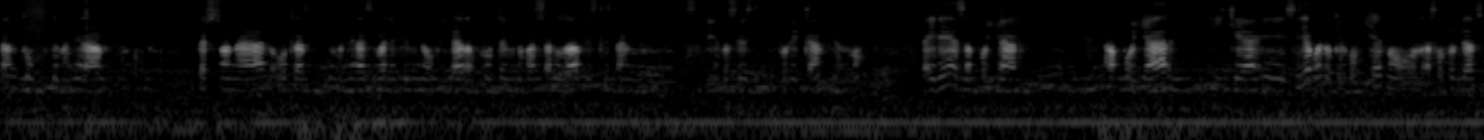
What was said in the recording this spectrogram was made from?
tanto de manera personal, otras de manera, si vale el término obligada, por un término más saludable, es que están decidiendo hacer este tipo de cambios, ¿no? La idea es apoyar, apoyar y que eh, sería bueno que el gobierno o las autoridades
